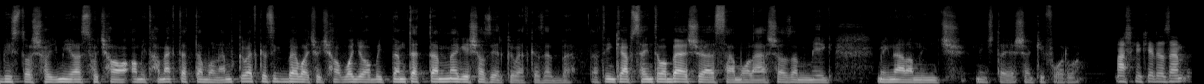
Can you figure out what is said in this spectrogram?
biztos, hogy mi az, hogyha amit ha megtettem volna, nem következik be, vagy hogyha vagy amit nem tettem meg, és azért következett be. Tehát inkább szerintem a belső elszámolás az, ami még, még nálam nincs, nincs teljesen kiforva. Másként kérdezem,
